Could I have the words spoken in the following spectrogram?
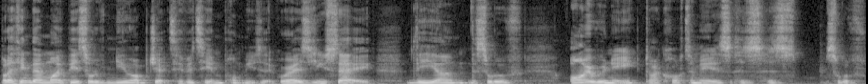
But i think there might be a sort of new objectivity in pop music where as you say the um, the sort of irony dichotomy is, has has sort of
